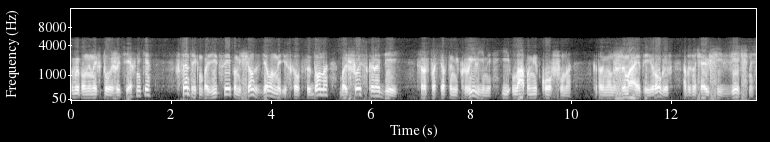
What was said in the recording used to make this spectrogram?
выполненной в той же технике, в центре композиции помещен сделанный из халцедона большой скоробей с распростертыми крыльями и лапами коршуна, которыми он сжимает иероглиф, обозначающий вечность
